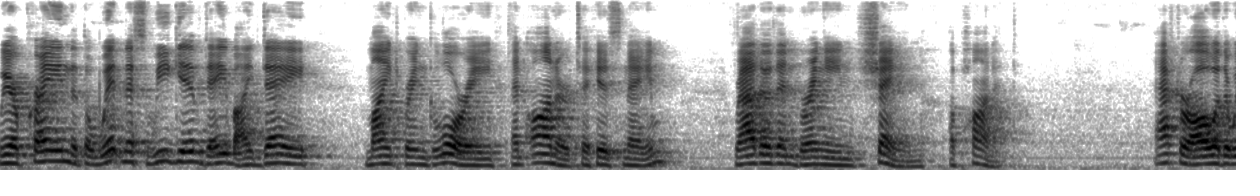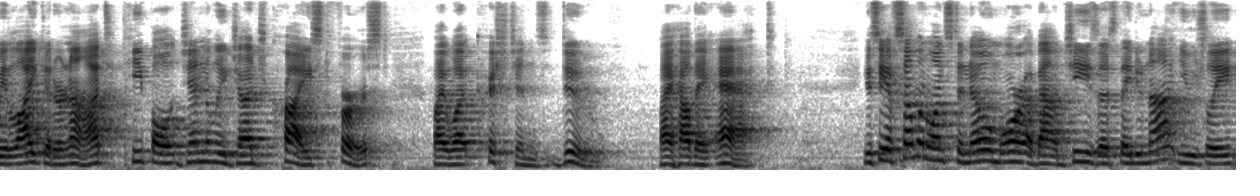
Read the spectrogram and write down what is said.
We are praying that the witness we give day by day might bring glory and honor to his name rather than bringing shame upon it. After all, whether we like it or not, people generally judge Christ first by what Christians do, by how they act. You see, if someone wants to know more about Jesus, they do not usually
